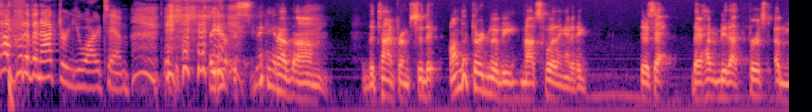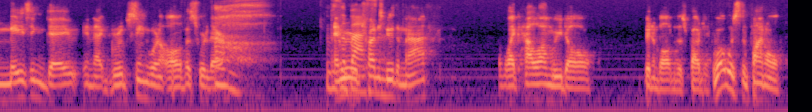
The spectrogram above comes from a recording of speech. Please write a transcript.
how good of an actor you are, Tim. you know, speaking of um, the time frame, so the, on the third movie, not spoiling anything, there's that there happened to be that first amazing day in that group scene when all of us were there. and we best. were trying to do the math of like how long we'd all been involved in this project. What was the final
